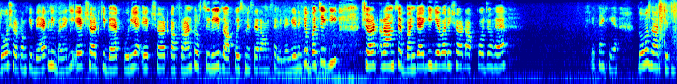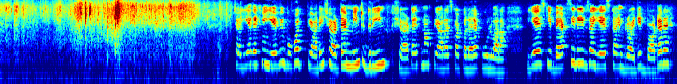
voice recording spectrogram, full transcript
दो शर्टों की बैक नहीं बनेगी, एक शर्ट की बैक पूरी है, एक शर्ट का फ्रंट और स्लीव्स आपको इसमें से आराम से मिलेंगे। यानी कि बच्चे की शर्ट आराम से बन जाएगी। ये वाली शर्ट आपको जो है, कितने की है? दो हज़ार की थी। अच्छा ये देखें, ये भी बहुत प्यारी शर्ट है मिंट ग्रीन शर्ट है। इतना प्यारा इसका कलर है कूल वाला। ये इसकी बैक स्लीव्स है, ये इसका एम्ब्रॉयड बॉर्डर है।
